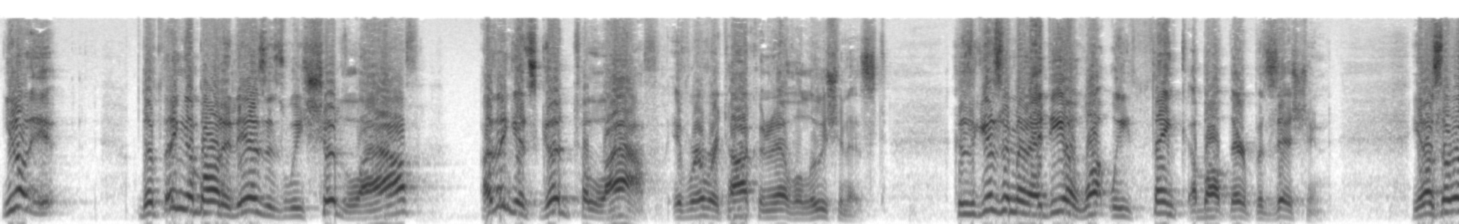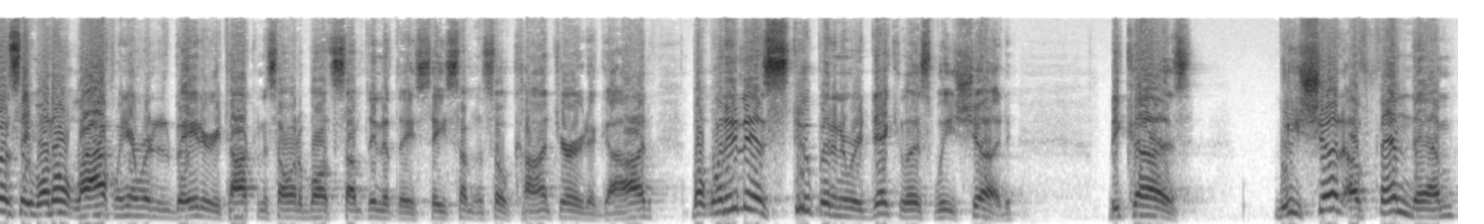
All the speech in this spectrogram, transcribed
You know, it, the thing about it is, is we should laugh. I think it's good to laugh if we're ever talking to an evolutionist because it gives them an idea of what we think about their position. You know, someone say, well, don't laugh when you're in a debate or you're talking to someone about something that they say something so contrary to God. But when it is stupid and ridiculous, we should, because we should offend them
